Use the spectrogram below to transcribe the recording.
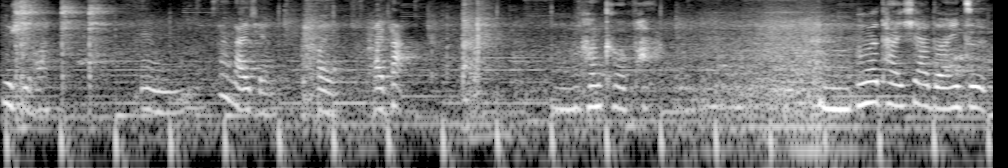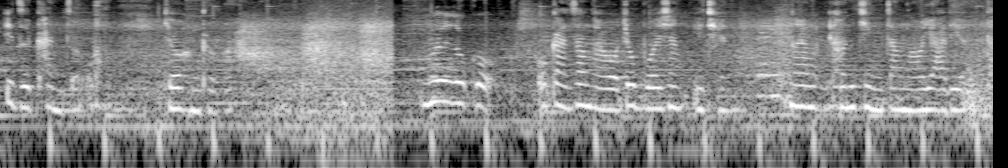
不喜欢。嗯，上台前会害怕。嗯，很可怕。嗯，因为台下的人一直一直看着我，就很可怕。因为如果我敢上台，我就不会像以前那样很紧张，然后压力很大。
